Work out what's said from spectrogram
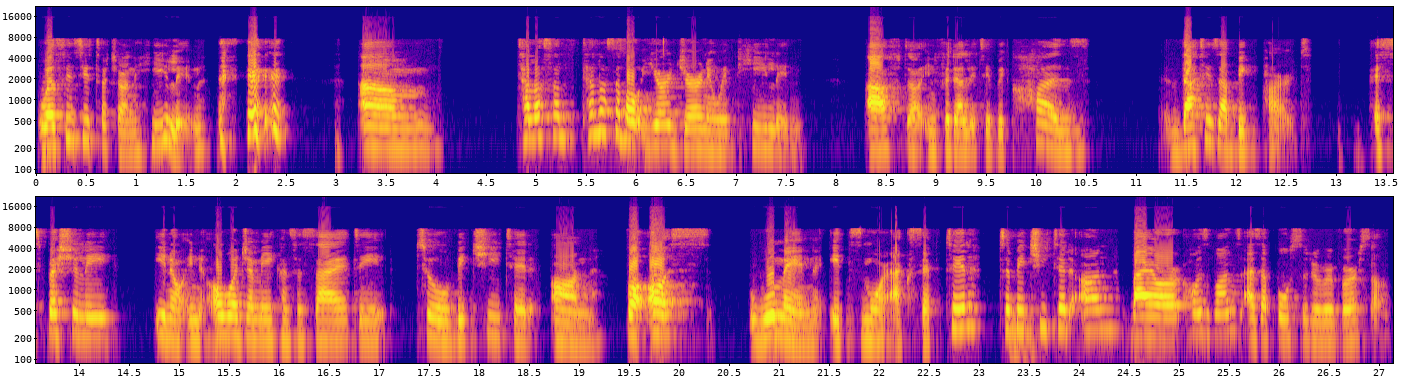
Well, since you touch on healing, um, tell us tell us about your journey with healing after infidelity because that is a big part, especially you know in our Jamaican society to be cheated on. For us women, it's more accepted to be mm-hmm. cheated on by our husbands as opposed to the reversal.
